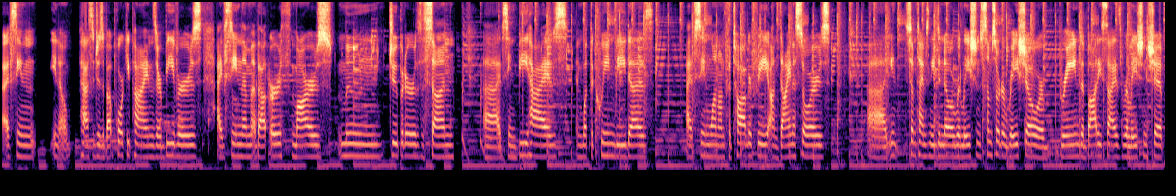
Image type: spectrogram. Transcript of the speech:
I've seen, you know, passages about porcupines or beavers. I've seen them about Earth, Mars, Moon, Jupiter, the Sun. Uh, I've seen beehives and what the queen bee does. I've seen one on photography, on dinosaurs. Uh, you sometimes need to know a relation, some sort of ratio or brain to body size relationship.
